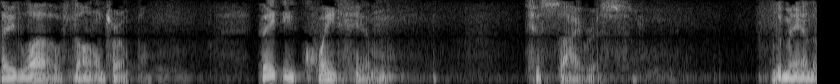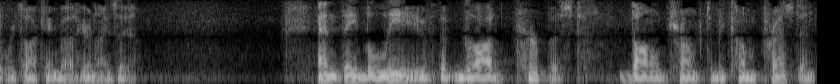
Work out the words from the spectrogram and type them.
they love Donald Trump. They equate him to Cyrus, the man that we're talking about here in Isaiah. And they believe that God purposed Donald Trump to become president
